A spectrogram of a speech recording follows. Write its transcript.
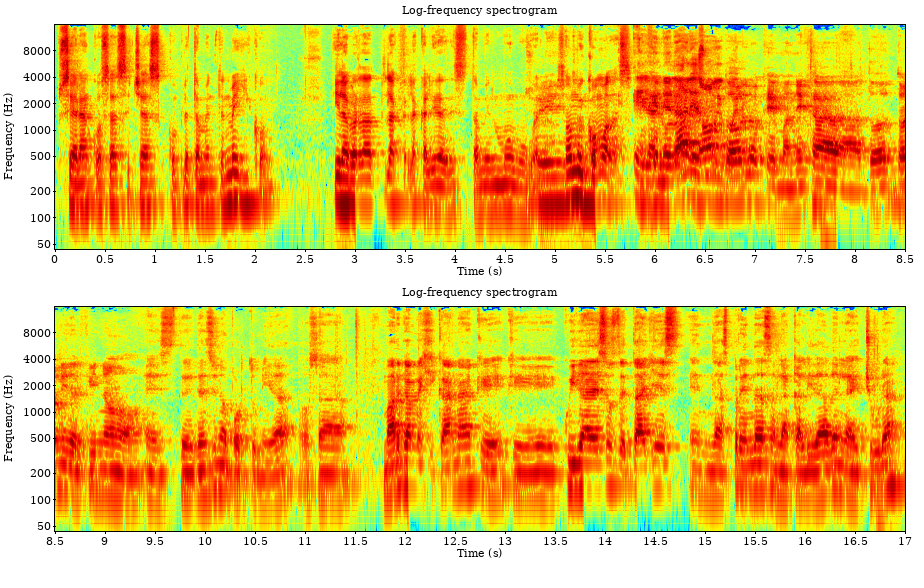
pues, eran cosas hechas completamente en México. Y la verdad, la, la calidad es también muy, muy buena. Sí. Son muy cómodas. En general, es ¿no? muy todo bueno. lo que maneja todo- Tony Delfino, este, dense una oportunidad. O sea, marca mexicana que, que cuida esos detalles en las prendas, en la calidad, en la hechura,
